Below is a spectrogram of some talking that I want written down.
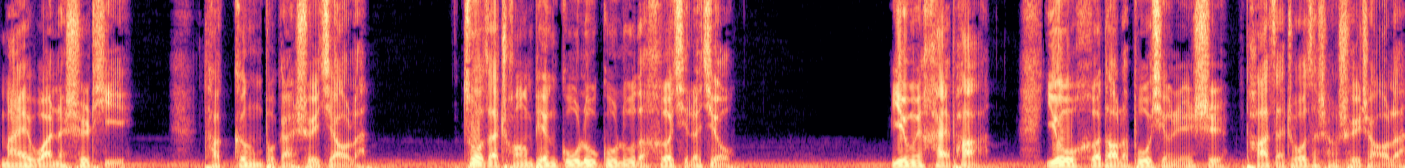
埋完了尸体，他更不敢睡觉了，坐在床边咕噜咕噜地喝起了酒。因为害怕，又喝到了不省人事，趴在桌子上睡着了。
